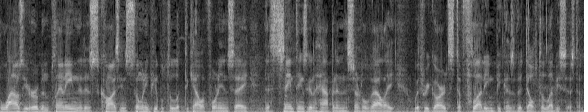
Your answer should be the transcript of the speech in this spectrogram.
lousy urban planning that is causing so many people to look to California and say the same thing's going to happen in the Central Valley with regards to flooding because of the Delta levee system?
